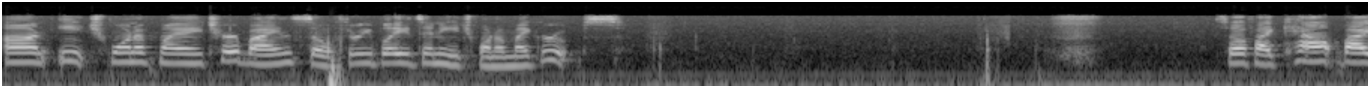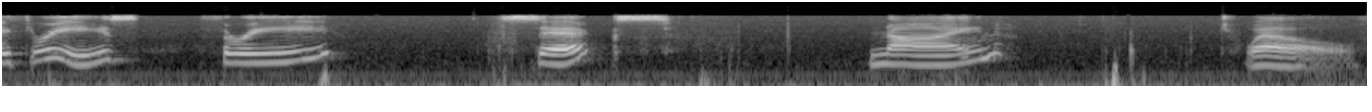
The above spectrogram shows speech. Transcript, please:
on each one of my turbines, so three blades in each one of my groups. So if I count by threes, three, six, nine, twelve.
